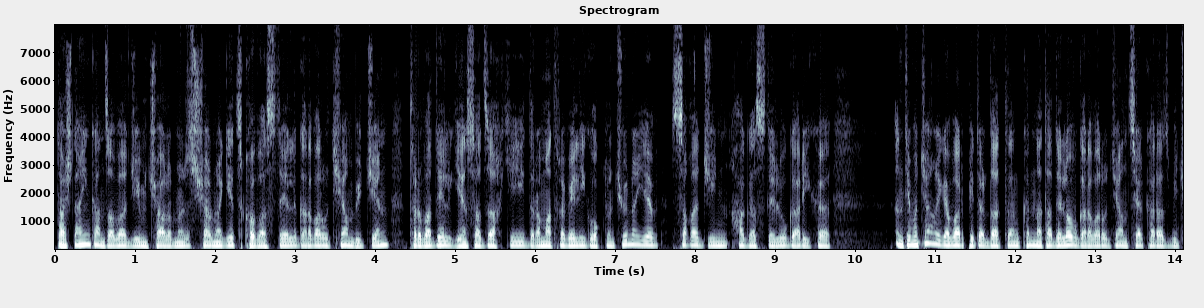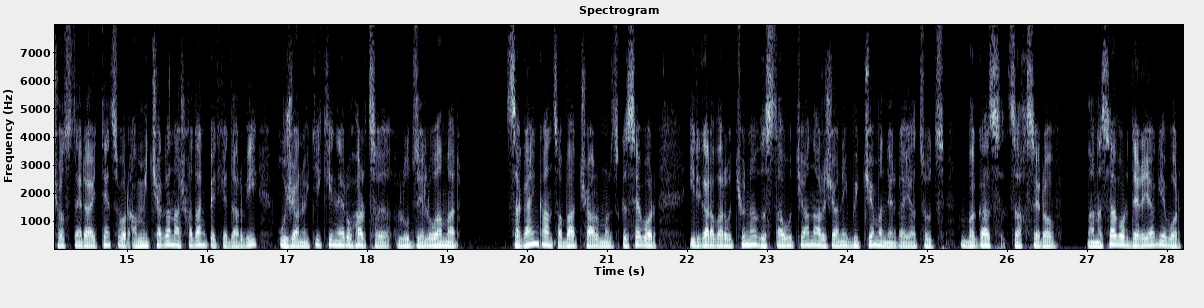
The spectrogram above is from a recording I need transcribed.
Տաշնային կանցավա Ջիմ Չալմերս շարունակեց կովաստել կառավարության բյուջեն, թրվադել յենսաձախքի դրամատրվելի գոկտությունը եւ սղաջին հագաստելու գարիքը Ընտիմության ղեկավար Պիտեր Դատեն քննադատելով կառավարության ցերկարած միջոցները այդտենց որ ամիջական աշխատանք պետք է դարվի ուժանույթի քիներու հարցը լուծելու համար Սակայն կանցաբադ Չարմերս գսե որ իր կառավարությունը վստահության արժանի բյուջե մը ներկայացուց բագաս ծախսերով Անասա որ դերյակ է որ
